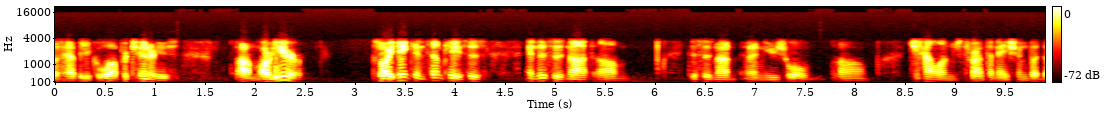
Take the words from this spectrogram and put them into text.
but have equal opportunities, um, are here. So I think in some cases, and this is not um, this is not an unusual um, challenge throughout the nation, but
